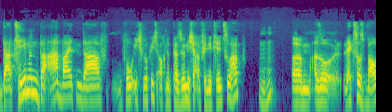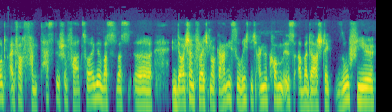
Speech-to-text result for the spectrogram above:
da Themen bearbeiten darf, wo ich wirklich auch eine persönliche Affinität zu habe. Mhm. Ähm, also Lexus baut einfach fantastische Fahrzeuge, was, was äh, in Deutschland vielleicht noch gar nicht so richtig angekommen ist, aber da steckt so viel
